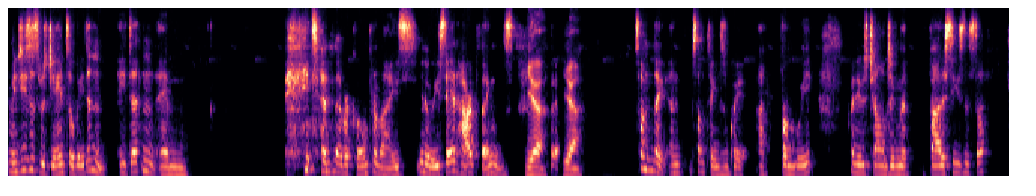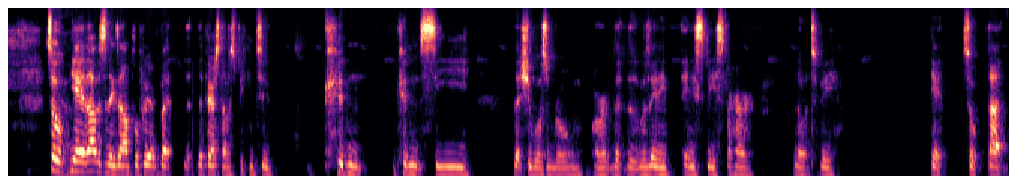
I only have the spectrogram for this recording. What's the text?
i mean jesus was gentle but he didn't he didn't um he did never compromise. You know, he said hard things. Yeah, yeah. Something and sometimes in quite a firm way when he was challenging the Pharisees and stuff. So yeah, yeah that was an example where, but the, the person I was speaking to couldn't couldn't see that she wasn't wrong or that there was any any space for her not to be. Yeah, so that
